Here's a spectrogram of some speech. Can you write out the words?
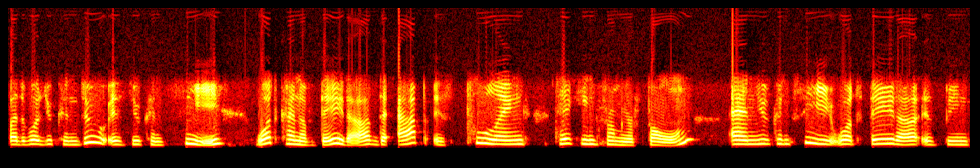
But what you can do is you can see what kind of data the app is pulling, taking from your phone, and you can see what data is being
